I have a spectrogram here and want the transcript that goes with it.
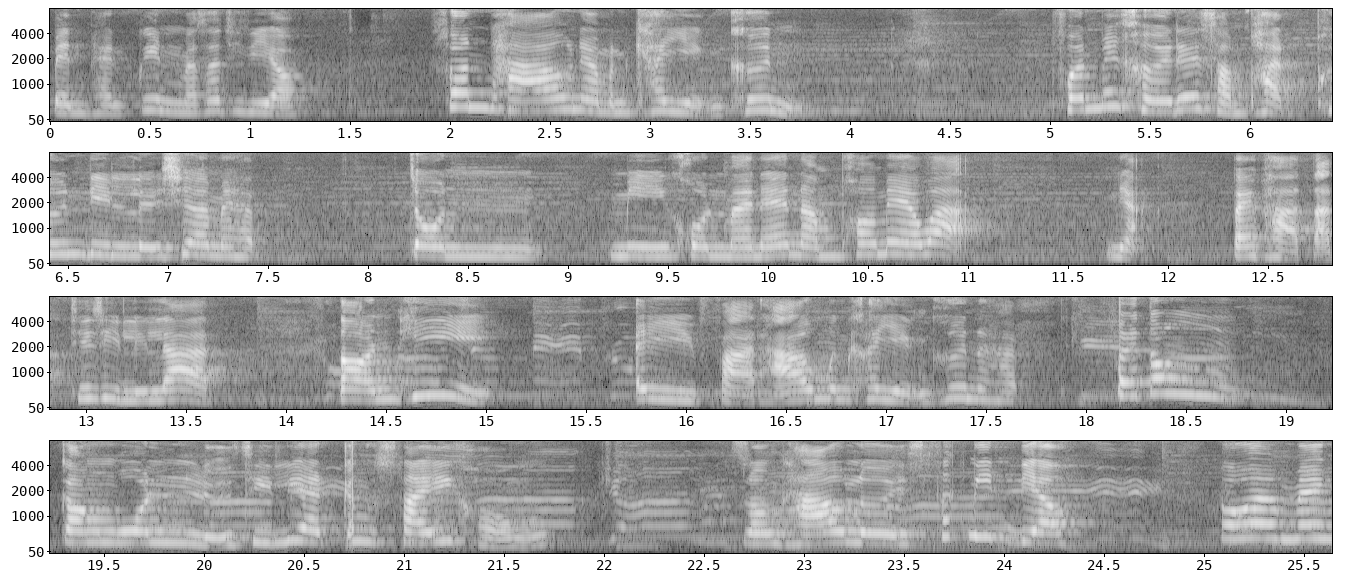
เป็นเพนกวินมาซะทีเดียว ส้นเท้าเนี่ยมันเขย่งขึ้นเฟิร์สไม่เคยได้สัมผัสพื้นดินเลยเชื่อไหมครับ จนมีคนมาแนะนำพ่อแม่ว่า เนี่ยไปผ่าตัดที่ศิริราช ตอนที่ไอ้ฝ่าเท้ามันขย่งขึ้นนะครับเฟต้องกังวลหรือซีเรียสกับไซส์ของรองเท้าเลยสักนิดเดียว เพราะว่าแม่ง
